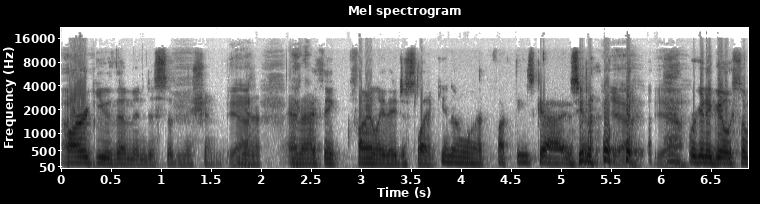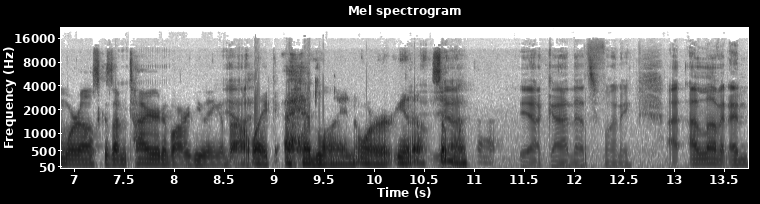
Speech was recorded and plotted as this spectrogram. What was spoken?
argue them into submission. Yeah. You know? And I think finally they just like, you know what, fuck these guys. You know, Yeah, yeah. we're gonna go somewhere else because I'm tired of arguing about like a headline or you know something Yeah. like that. Yeah, God, that's funny. I, I love it, and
